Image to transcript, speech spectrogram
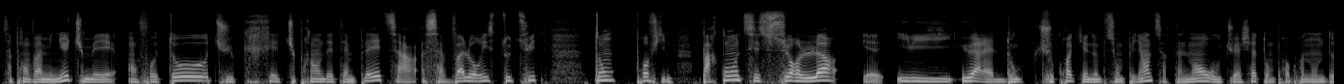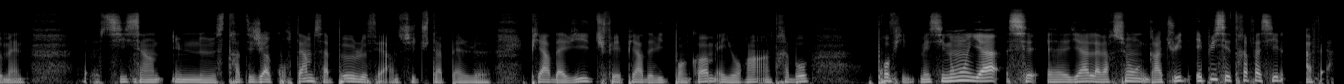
ça prend 20 minutes, tu mets en photo, tu, crées, tu prends des templates, ça, ça valorise tout de suite ton profil. Par contre, c'est sur leur URL. Euh, Donc, je crois qu'il y a une option payante, certainement, où tu achètes ton propre nom de domaine. Euh, si c'est une stratégie à court terme, ça peut le faire. Si tu t'appelles euh, Pierre David, tu fais pierredavid.com et il y aura un très beau profil. Mais sinon, il y a, euh, il y a la version gratuite et puis c'est très facile à faire.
